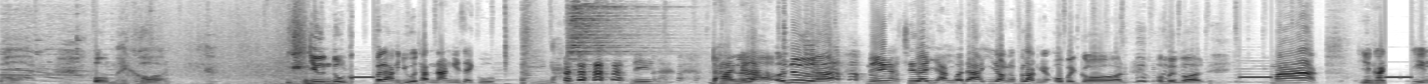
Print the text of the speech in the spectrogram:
god โอ้ my god ยืนดูดฝรั่งอยู่ทำนั่งอย่างนี้ใส่กู นี่ไง นี่ไง ได้ไหมล่ะ เออเหนือ นี่ไง เชื่ออย่างว่าได้ อีดอกน้ำฝรั่งเนี่ย โอ้ my god โอ้ my god มาก ยังคันจริง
